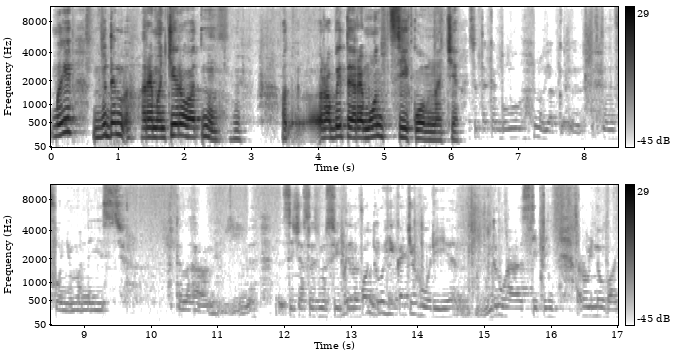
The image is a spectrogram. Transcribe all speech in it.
Ми будемо ремонтувати, ну, робити ремонт в цій кімнаті. Це таке було, ну, як в телефоні в мене є в телеграмі. Зараз візьму свій телефон. По другій категорії, друга степінь руйнування.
